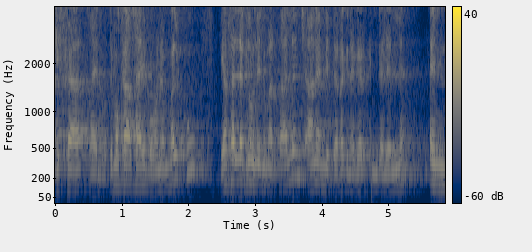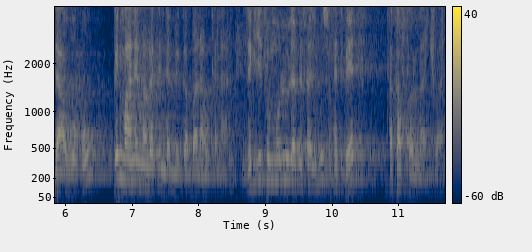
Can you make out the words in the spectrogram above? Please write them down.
ግፊያ ሳይኖር ዲሞክራሲያዊ በሆነ መልኩ የፈለግነውን እንመርጣለን። ጫና የሚደረግ ነገር እንደሌለ እንዳወቁ ግን ማንን መምረጥ እንደሚገባን አውቀናል። ዝግጅቱም ሁሉ ለሚፈልጉ ጽህፈት ቤት ተከፍቶላቸዋል።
